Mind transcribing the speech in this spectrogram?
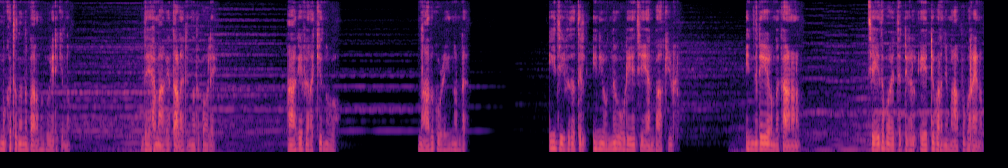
മുഖത്തുനിന്ന് പറന്നു പോയിരിക്കുന്നു ദേഹമാകെ തളരുന്നത് പോലെ ആകെ വിറയ്ക്കുന്നുവോ? നാവ് കുഴയുന്നുണ്ട്. ഈ ജീവിതത്തിൽ ഇനി ഒന്നുകൂടിയേ ചെയ്യാൻ ബാക്കിയുള്ളൂ. ഇന്ദിരയെ ഒന്ന് കാണണം. ചെയ്തു പോയ തെറ്റുകൾ ഏറ്റുപറഞ്ഞ് മാപ്പ് പറയണം.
